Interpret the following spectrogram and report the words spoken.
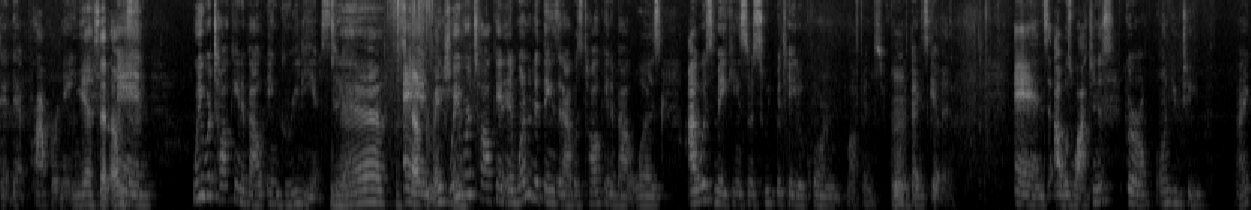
that that proper name. Yes, that um. And we were talking about ingredients today. Yeah, that's And confirmation. we were talking, and one of the things that I was talking about was I was making some sweet potato corn muffins for Mm. Thanksgiving. And I was watching this girl on YouTube, right?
